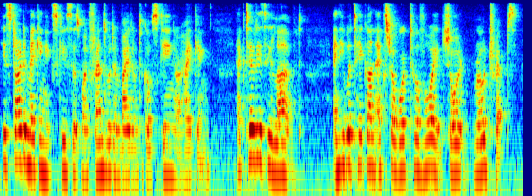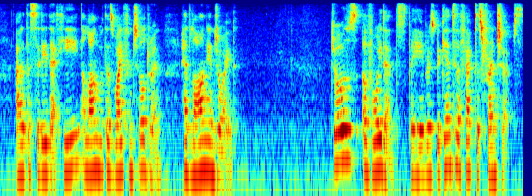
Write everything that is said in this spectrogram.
He started making excuses when friends would invite him to go skiing or hiking, activities he loved, and he would take on extra work to avoid short road trips out of the city that he, along with his wife and children, had long enjoyed. Joe's avoidance behaviors began to affect his friendships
